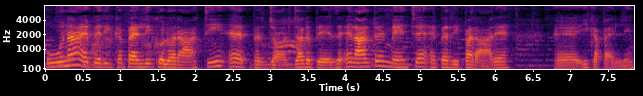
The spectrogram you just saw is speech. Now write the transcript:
una è per i capelli colorati è per Giorgia le ho prese e l'altra invece è per riparare eh, i capelli.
